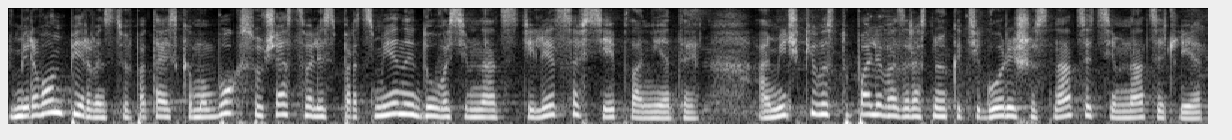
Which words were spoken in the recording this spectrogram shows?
В мировом первенстве по тайскому боксу участвовали спортсмены до 18 лет со всей планеты. А мички выступали в возрастной категории 16-17 лет.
